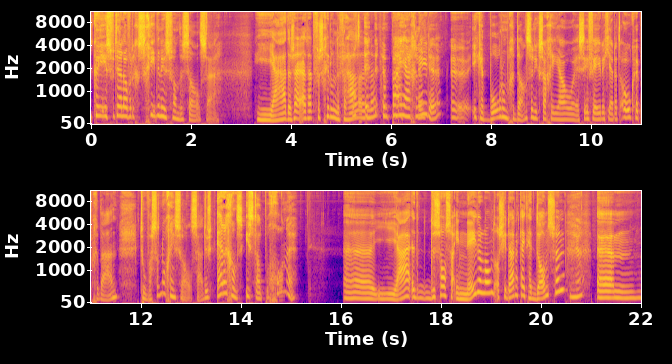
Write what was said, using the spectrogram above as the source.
kun je eens vertellen over de geschiedenis van de salsa? Ja, er zijn uiteraard verschillende verhalen. Want, een paar jaar geleden uh, ik heb ballroom gedanst en ik zag in jouw uh, cv dat jij dat ook hebt gedaan. Toen was er nog geen salsa. Dus ergens is dat begonnen. Uh, ja, de salsa in Nederland, als je daar naar kijkt, het dansen. Ja. Um,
